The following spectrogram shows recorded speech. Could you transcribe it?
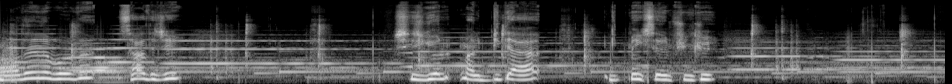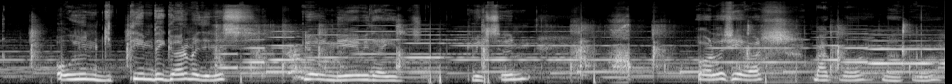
Madene de bu arada sadece siz gör hani bir daha gitmek isterim çünkü oyun gittiğimde görmediniz. Görün diye bir daha gitmek istedim. Orada şey var. Bakma, bakma.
